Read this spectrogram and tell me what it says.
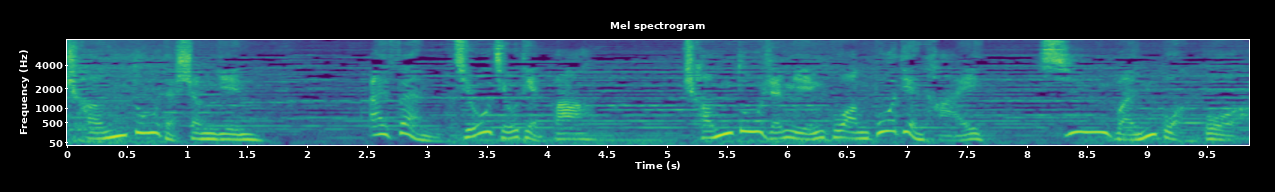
成都的声音，FM 九九点八，成都人民广播电台新闻广播。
